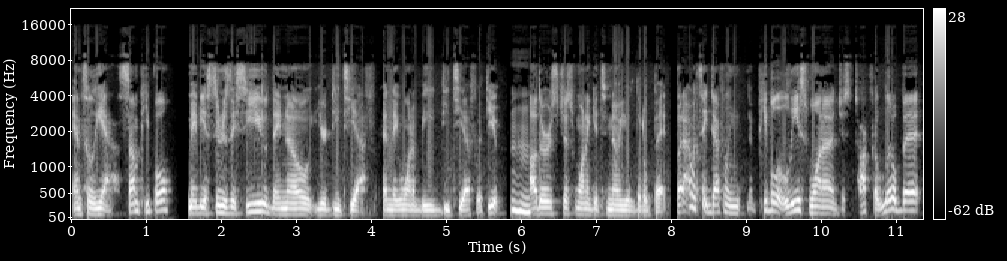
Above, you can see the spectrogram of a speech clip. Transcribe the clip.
And so, yeah, some people, maybe as soon as they see you, they know you're DTF and they want to be DTF with you. hmm Others just want to get to know you a little bit. But I would say definitely people at least want to just talk for a little bit,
